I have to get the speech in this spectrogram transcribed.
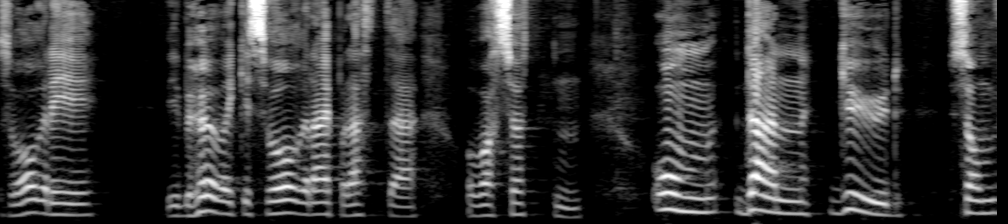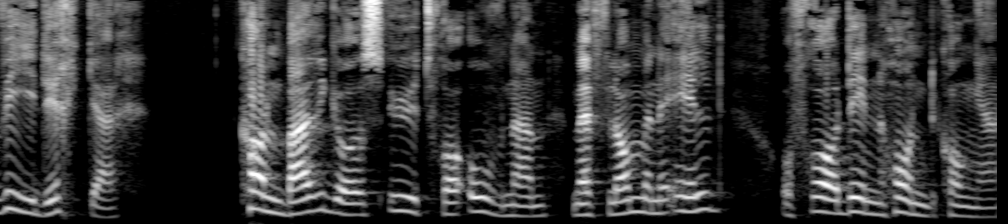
Så svarer de vi behøver ikke svare deg på dette, og vers 17. om den Gud som vi dyrker, kan berge oss ut fra ovnen med flammende ild, og fra din hånd, konge,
